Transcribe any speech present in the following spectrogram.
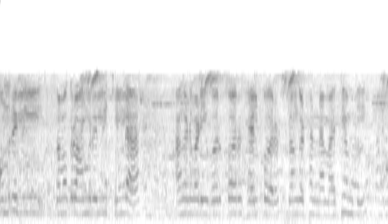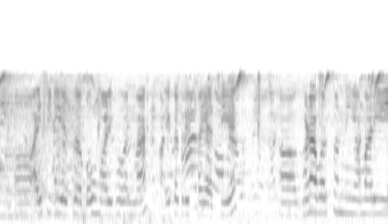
અમરેલી, સમગ્ર અમરેલી જિલ્લા આંગણવાડી વર્કર, હેલ્પર સંગઠનના માધ્યમથી આઈસીડીએસ બહુમાળી ભવનમાં એકત્રિત થયા છીએ. ઘણા વર્ષોની અમારી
